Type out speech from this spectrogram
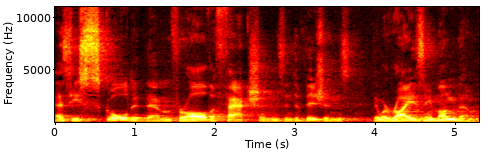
as he scolded them for all the factions and divisions that were rising among them.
